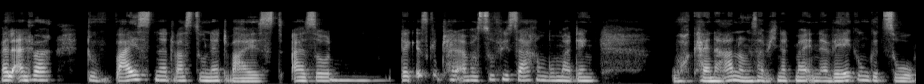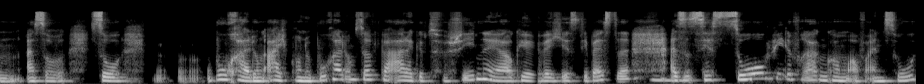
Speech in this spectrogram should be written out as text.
weil einfach du weißt nicht, was du nicht weißt. Also mhm. es gibt halt einfach so viele Sachen, wo man denkt, boah, keine Ahnung, das habe ich nicht mal in Erwägung gezogen. Also so Buchhaltung, ah, ich brauche eine Buchhaltungssoftware, ah, da gibt's verschiedene, ja, okay, welche ist die beste? Mhm. Also es ist so viele Fragen kommen auf einen zu.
